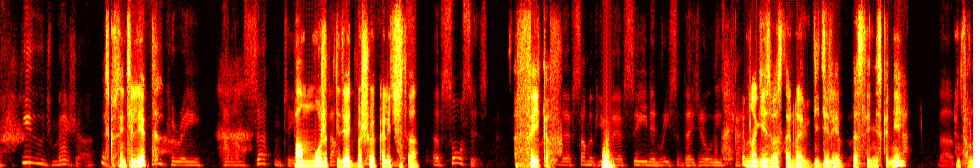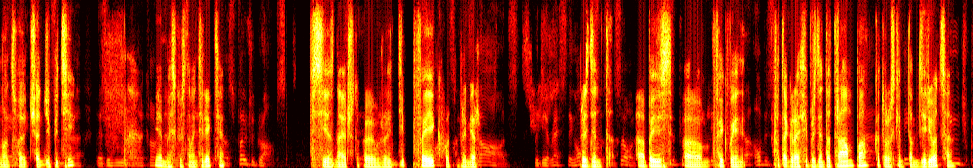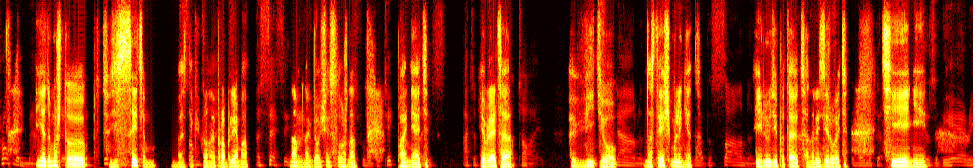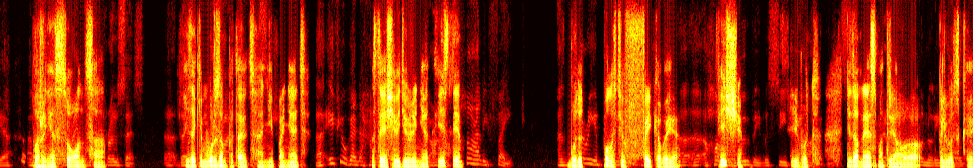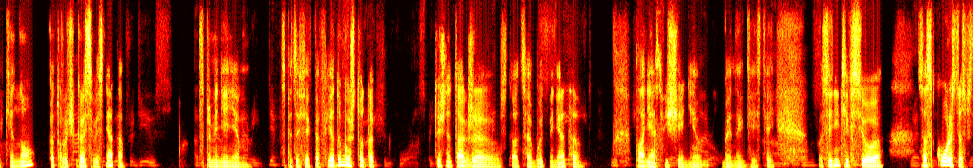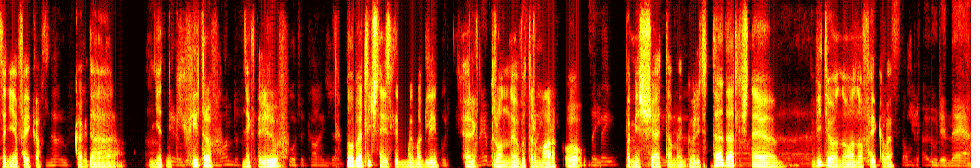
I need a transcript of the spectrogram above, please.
искусственный интеллект поможет внедрять большое количество фейков. Многие из вас, наверное, видели последние несколько дней информацию о чат GPT и об искусственном интеллекте. Все знают, что такое уже deepfake. Вот, например, президент, появились а, фейковые фотографии президента Трампа, который с кем-то там дерется. И я думаю, что в связи с этим возникла главная проблема. Нам иногда очень сложно понять, является видео настоящим или нет. И люди пытаются анализировать тени, положение Солнца, и таким образом пытаются они понять, настоящее видео или нет. Если будут полностью фейковые вещи, и вот недавно я смотрел голливудское кино, которое очень красиво снято, с применением спецэффектов. Я думаю, что так, точно так же ситуация будет меняться в плане освещения военных действий. Соедините все со скоростью распространения фейков, когда нет никаких фильтров, нет перерывов. Было бы отлично, если бы мы могли электронную watermark помещать там и говорить, да, да, отличное видео, но оно фейковое.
